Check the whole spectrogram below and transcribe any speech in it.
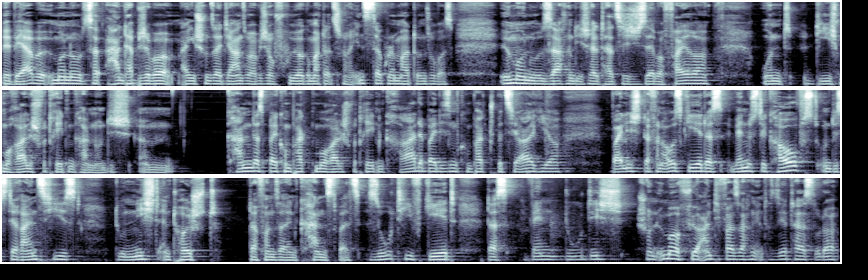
bewerbe immer nur, das handhabe ich aber eigentlich schon seit Jahren, so habe ich auch früher gemacht, als ich noch Instagram hatte und sowas, immer nur Sachen, die ich halt tatsächlich selber feiere und die ich moralisch vertreten kann. Und ich ähm, kann das bei Kompakt moralisch vertreten, gerade bei diesem Kompakt Spezial hier, weil ich davon ausgehe, dass wenn du es dir kaufst und es dir reinziehst, du nicht enttäuscht davon sein kannst, weil es so tief geht, dass wenn du dich schon immer für Antifa-Sachen interessiert hast oder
